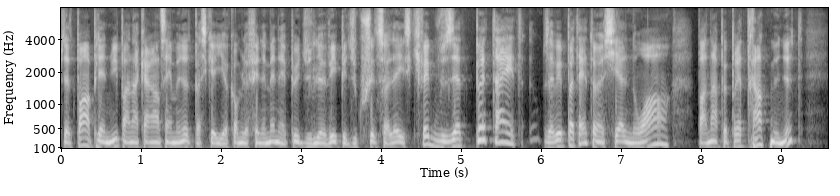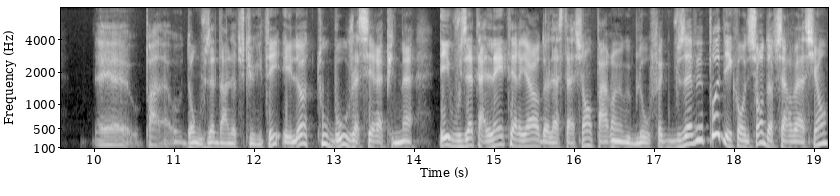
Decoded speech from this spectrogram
vous n'êtes pas en pleine nuit pendant 45 minutes parce qu'il y a comme le phénomène un peu du lever puis du coucher de soleil, ce qui fait que vous êtes peut-être, vous avez peut-être un ciel noir pendant à peu près 30 minutes. Euh, donc, vous êtes dans l'obscurité et là, tout bouge assez rapidement et vous êtes à l'intérieur de la station par un hublot. Fait que vous n'avez pas des conditions d'observation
